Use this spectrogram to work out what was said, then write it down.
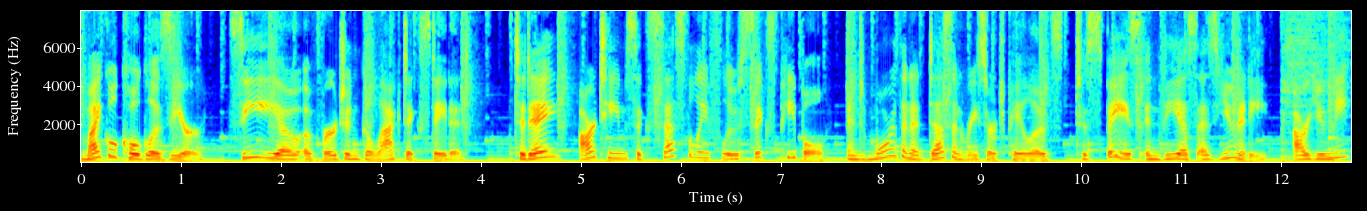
Michael Colglazier, CEO of Virgin Galactic, stated Today, our team successfully flew six people and more than a dozen research payloads to space in VSS Unity, our unique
